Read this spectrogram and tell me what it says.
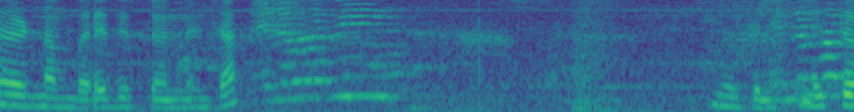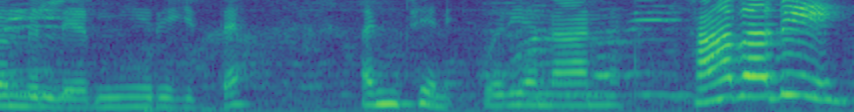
ತರ್ಡ್ ನಂಬರ್ ಎದ್ದು ತೊನ್ನಂಚ ಗೊತ್ತಿಲ್ಲ ನೀರಿಗಿತ್ತೆ. ಅಂಚೆನೆ ಒರಿಯ ನಾನು. ಹಾ, ಬಾಬಿ.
